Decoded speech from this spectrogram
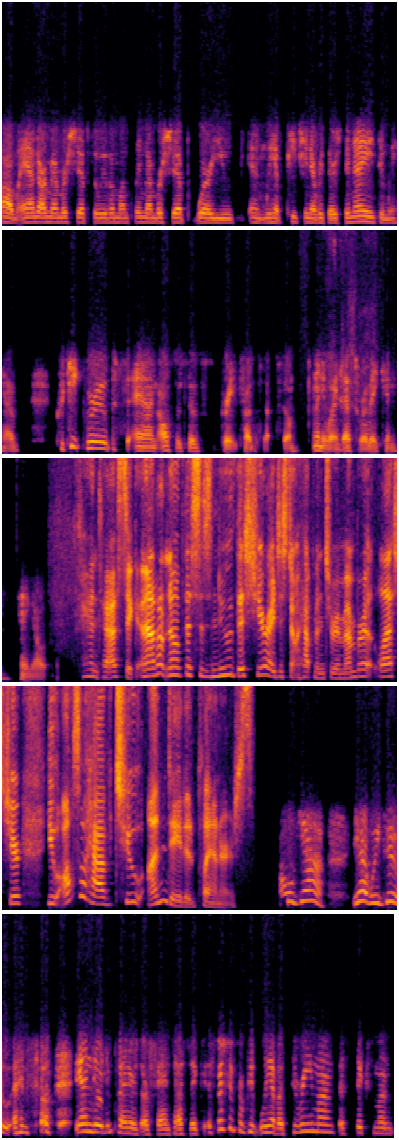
um, and our membership. So we have a monthly membership where you and we have teaching every Thursday night, and we have critique groups and all sorts of great fun stuff. So anyway, Wonderful. that's where they can hang out. Fantastic. And I don't know if this is new this year. I just don't happen to remember it last year. You also have two undated planners. Oh yeah, yeah, we do. And so the undated planners are fantastic, especially for people. We have a three month, a six month,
